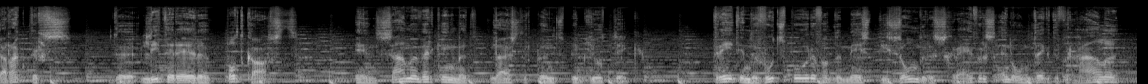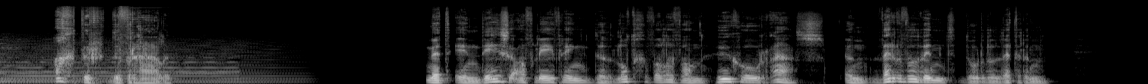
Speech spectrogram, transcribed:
Karakters, de literaire podcast. In samenwerking met Luisterpunt Bibliotheek. Treed in de voetsporen van de meest bijzondere schrijvers en ontdek de verhalen achter de verhalen. Met in deze aflevering de lotgevallen van Hugo Raas, een wervelwind door de letteren.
